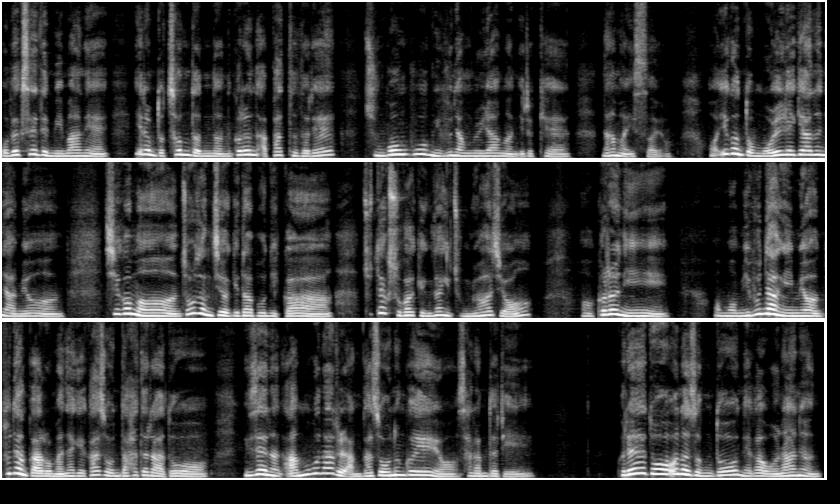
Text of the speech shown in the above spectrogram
500세대 미만의 이름도 처음 듣는 그런 아파트들의 준공 후 미분양 물량은 이렇게 남아 있어요. 어, 이건 또 뭘 얘기하느냐 하면 지금은 조정지역이다 보니까 주택수가 굉장히 중요하죠. 어, 그러니 어, 뭐 미분양이면 분양가로 만약에 가져온다 하더라도 이제는 아무거나를 안 가져오는 거예요. 사람들이. 그래도 어느 정도 내가 원하는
